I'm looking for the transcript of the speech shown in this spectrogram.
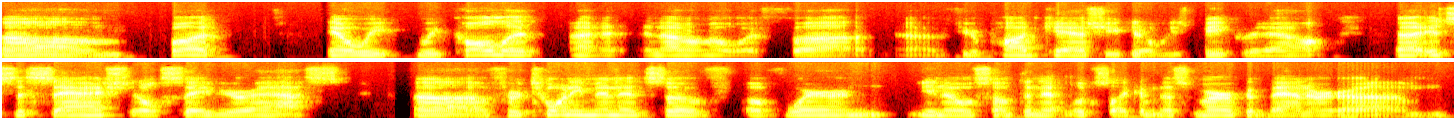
Um, but you know, we we call it, uh, and I don't know if uh, uh, if your podcast, you could always beep it out. Uh, it's the sash that'll save your ass. Uh, for 20 minutes of of wearing, you know, something that looks like a Miss America banner, um,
